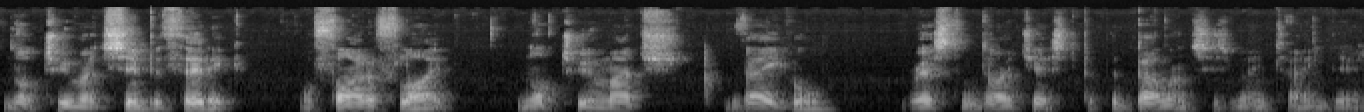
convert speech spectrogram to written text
Not too much sympathetic or fight or flight, not too much vagal, rest and digest, but the balance is maintained there.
